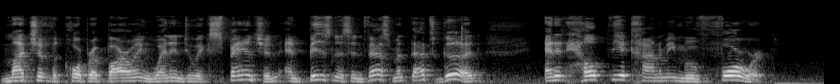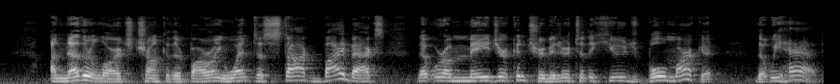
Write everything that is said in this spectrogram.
Much of the corporate borrowing went into expansion and business investment. That's good. And it helped the economy move forward. Another large chunk of their borrowing went to stock buybacks that were a major contributor to the huge bull market that we had.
